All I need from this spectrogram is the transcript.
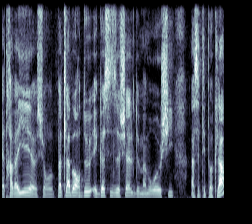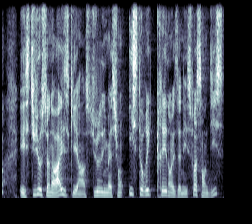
a travaillé euh, sur Pat Labor 2 et Ghost in the Shell de Mamoru Oshii à cette époque-là, et Studio Sunrise, qui est un studio d'animation historique créé dans les années 70,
